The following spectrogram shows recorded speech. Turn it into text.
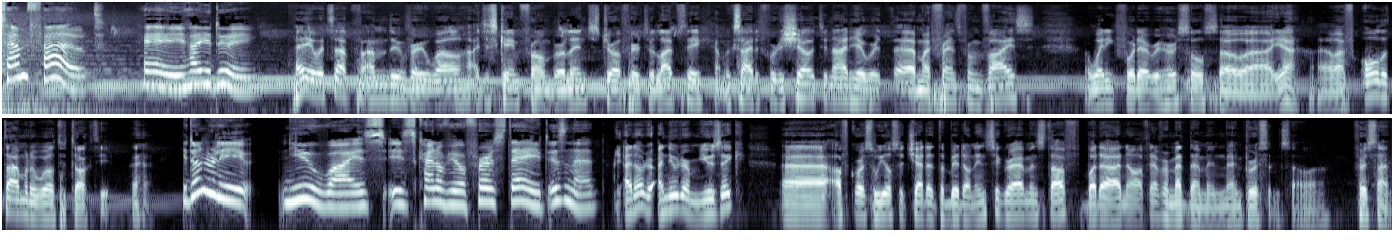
Sam Feld. Hey, how you doing? Hey, what's up? I'm doing very well. I just came from Berlin, just drove here to Leipzig. I'm excited for the show tonight here with uh, my friends from Vice. I'm waiting for the rehearsal, so uh, yeah, I have all the time in the world to talk to you. you don't really knew Vice is kind of your first date, isn't it? I know. I knew their music. Uh, of course, we also chatted a bit on Instagram and stuff, but uh, no, I've never met them in, in person. So uh, First time.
